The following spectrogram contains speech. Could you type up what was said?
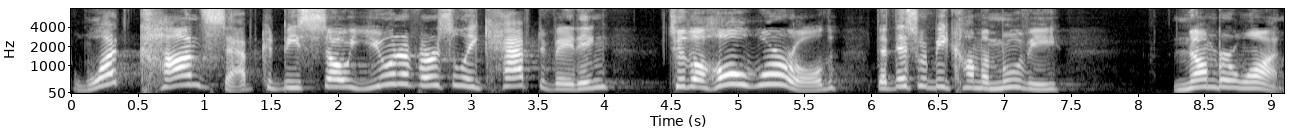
What concept could be so universally captivating to the whole world that this would become a movie number one,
